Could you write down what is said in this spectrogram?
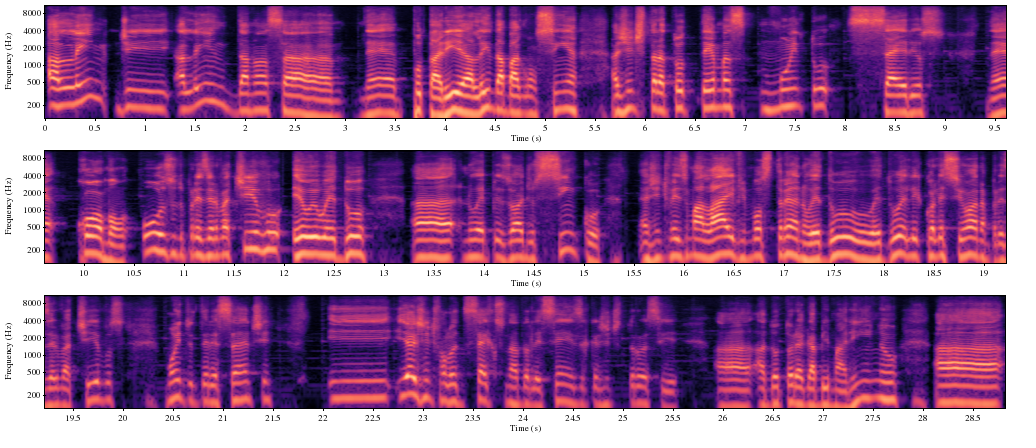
além de, além da nossa né, putaria, além da baguncinha, a gente tratou temas muito sérios, né? Como o uso do preservativo, eu e o Edu, uh, no episódio 5, a gente fez uma live mostrando, o Edu, o Edu ele coleciona preservativos, muito interessante. E, e a gente falou de sexo na adolescência, que a gente trouxe a, a doutora Gabi Marinho. A,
